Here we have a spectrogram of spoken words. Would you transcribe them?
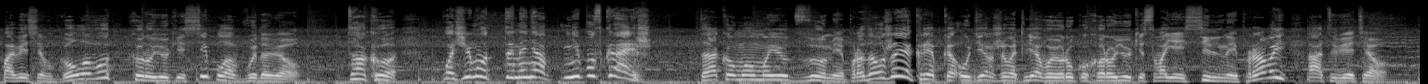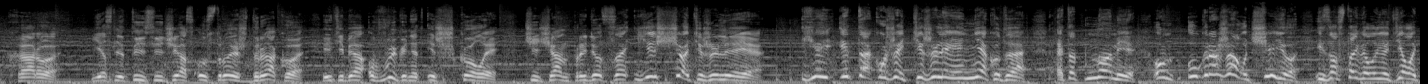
Повесив голову, Харуюки сипло выдавил. «Таку, почему ты меня не пускаешь?» Такому Маюдзуми, продолжая крепко удерживать левую руку Харуюки своей сильной правой, ответил. «Хару, если ты сейчас устроишь драку и тебя выгонят из школы, Чичан придется еще тяжелее!» Ей и так уже тяжелее некуда! Этот Номи, он угрожал Чию и заставил ее делать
